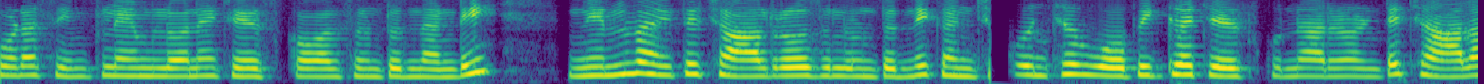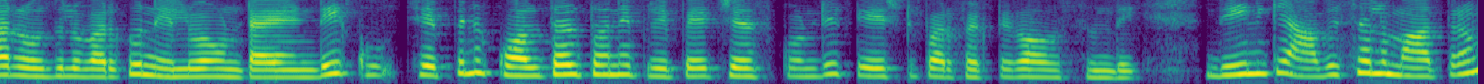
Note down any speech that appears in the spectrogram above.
కూడా సిమ్ ఫ్లేమ్లోనే చేసుకోవాల్సి ఉంటుందండి. నిల్వ అయితే చాలా రోజులు ఉంటుంది. కొంచెం కొంచెం ఓపిక్గా చేసుకున్నారు అంటే చాలా రోజుల వరకు నిల్వ ఉంటాయండి. చెప్పిన కొలతలతోనే ప్రిపేర్ చేసుకోండి. టేస్ట్ పర్ఫెక్ట్గా వస్తుంది. దీనికి అవిసెలు మాత్రం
